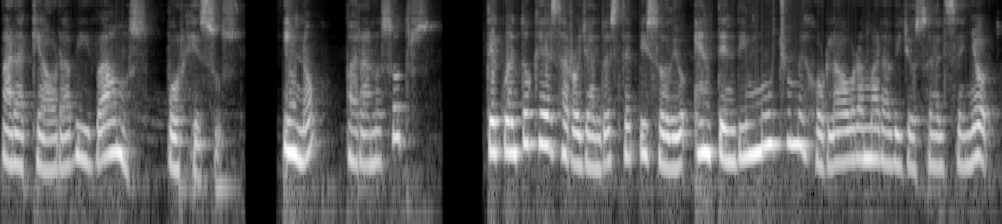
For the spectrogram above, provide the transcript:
para que ahora vivamos por Jesús y no para nosotros. Te cuento que desarrollando este episodio entendí mucho mejor la obra maravillosa del Señor.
